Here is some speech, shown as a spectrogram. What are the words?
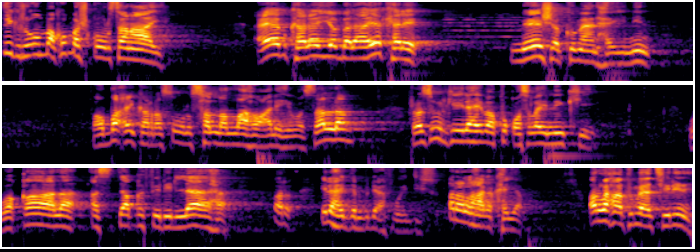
Dikri un baan ku mashquulsanaay. Ceeb kale iyo balaayo kale meesha kumaan haynin. Fadaxika rasuulu sala allahu alayhi wasalam rasuulkii ilaahay baa ku qoslay ninkii wa qaala astakfir illaaha war ilaahay dembi dhaaf weydiiso. War allahaaga ka yab war waxaa kumaad jirine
